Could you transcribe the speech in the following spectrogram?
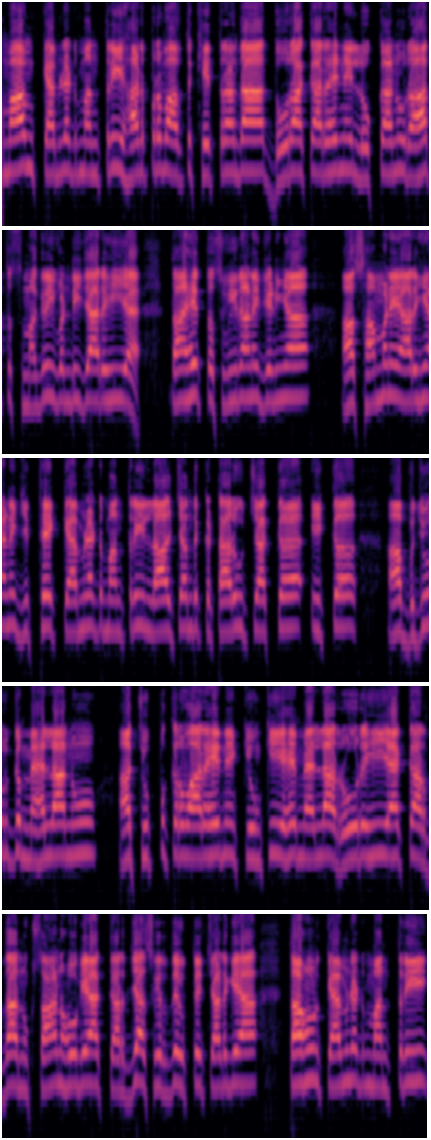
तमाम ਕੈਬਨਿਟ ਮੰਤਰੀ ਹੜ੍ਹ ਪ੍ਰਭਾਵਿਤ ਖੇਤਰਾਂ ਦਾ ਦੌਰਾ ਕਰ ਰਹੇ ਨੇ ਲੋਕਾਂ ਨੂੰ ਰਾਹਤ ਸਮੱਗਰੀ ਵੰਡੀ ਜਾ ਰਹੀ ਹੈ ਤਾਂ ਇਹ ਤਸਵੀਰਾਂ ਨੇ ਜਿਹੜੀਆਂ ਆ ਸਾਹਮਣੇ ਆ ਰਹੀਆਂ ਨੇ ਜਿੱਥੇ ਕੈਬਨਿਟ ਮੰਤਰੀ ਲਾਲਚੰਦ ਕਟਾਰੂ ਚੱਕ ਇੱਕ ਆ ਬਜ਼ੁਰਗ ਮਹਿਲਾ ਨੂੰ ਆ ਚੁੱਪ ਕਰਵਾ ਰਹੇ ਨੇ ਕਿਉਂਕਿ ਇਹ ਮਹਿਲਾ ਰੋ ਰਹੀ ਹੈ, ਘਰ ਦਾ ਨੁਕਸਾਨ ਹੋ ਗਿਆ, ਕਰਜ਼ਾ ਸਿਰ ਦੇ ਉੱਤੇ ਚੜ ਗਿਆ। ਤਾਂ ਹੁਣ ਕੈਬਨਿਟ ਮੰਤਰੀ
